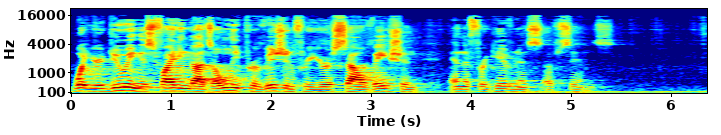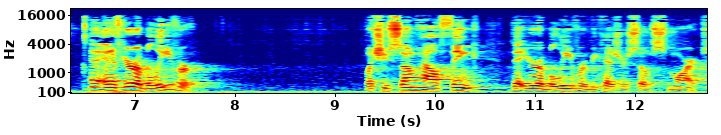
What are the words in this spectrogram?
what you're doing is fighting God's only provision for your salvation and the forgiveness of sins. And, and if you're a believer, but you somehow think that you're a believer because you're so smart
